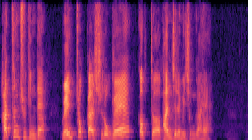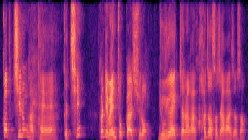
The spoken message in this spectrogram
같은 죽인데 왼쪽 갈수록 왜 껍, 저, 반지름이 증가해? 껍질은 같아. 그치? 근데 왼쪽 갈수록 유효액 전화가 커져서 작아져서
